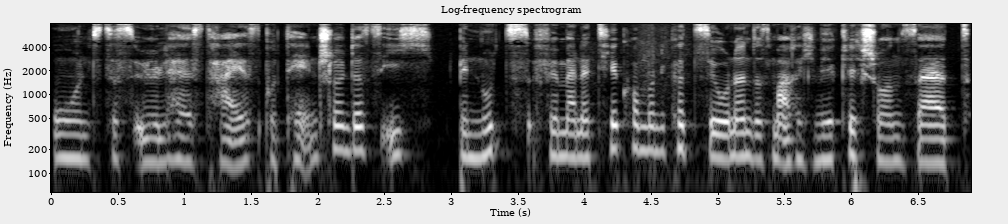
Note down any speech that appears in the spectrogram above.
und das Öl heißt Highest Potential, das ich benutze für meine Tierkommunikationen. Das mache ich wirklich schon seit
